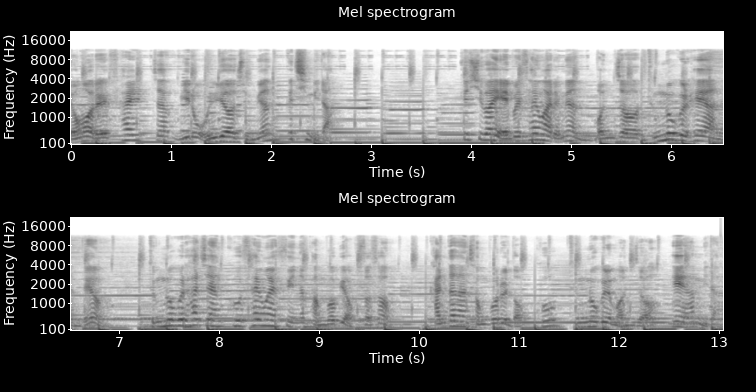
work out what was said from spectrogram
영어를 살짝 위로 올려주면 끝입니다. QCY 앱을 사용하려면 먼저 등록을 해야 하는데요. 등록을 하지 않고 사용할 수 있는 방법이 없어서 간단한 정보를 넣고 등록을 먼저 해야 합니다.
